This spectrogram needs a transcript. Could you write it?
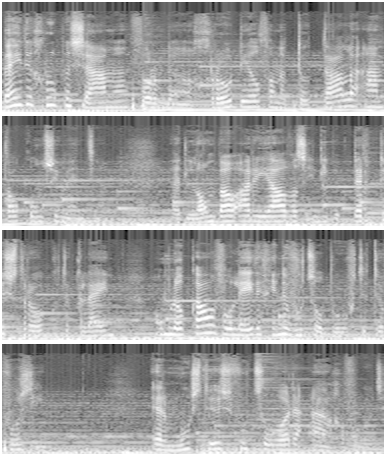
Beide groepen samen vormden een groot deel van het totale aantal consumenten. Het landbouwareaal was in die beperkte strook te klein om lokaal volledig in de voedselbehoeften te voorzien. Er moest dus voedsel worden aangevoerd.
